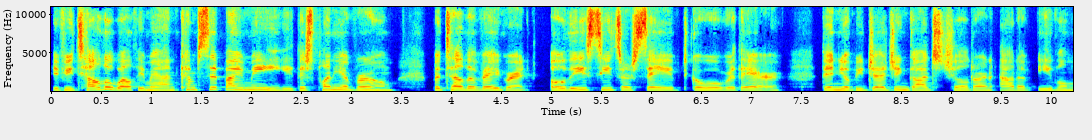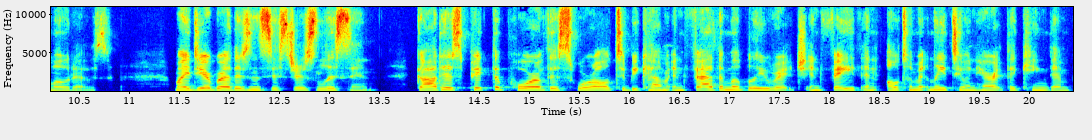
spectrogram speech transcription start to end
If you tell the wealthy man, Come sit by me, there's plenty of room, but tell the vagrant, Oh, these seats are saved, go over there, then you'll be judging God's children out of evil motives. My dear brothers and sisters, listen. God has picked the poor of this world to become unfathomably rich in faith and ultimately to inherit the kingdom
